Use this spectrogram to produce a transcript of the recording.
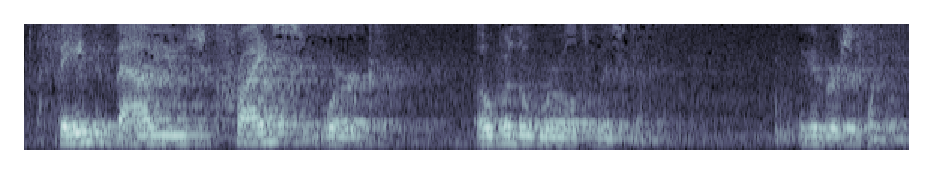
faith values Christ's work over the world's wisdom. Look at verse 28.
